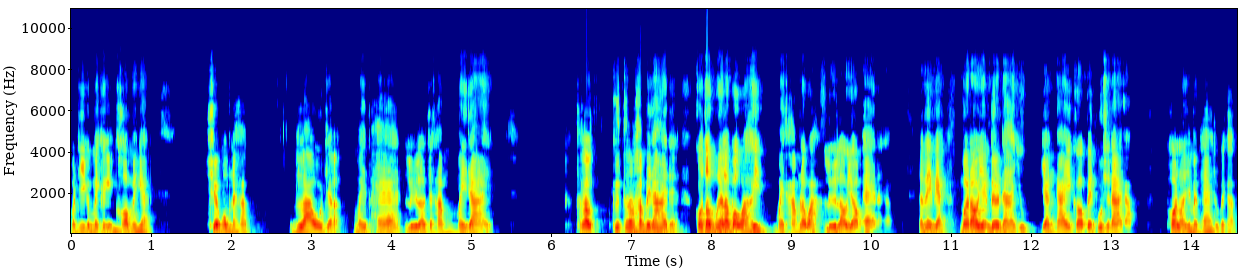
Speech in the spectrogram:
บางทีก็ไม่เก่งคอมอย่างเงี้ย เชื่อผมนะครับ เราจะไม่แพ้หรือเราจะทำไม่ได้ ถ้าเราคือถ้าเราทำไม่ได้เนี่ย ก็ต่อเมื่อเราบอกว่าเฮ้ยไม่ทำแล้วว่ะหรือเรายอมแพ้นะครับนั่นเองเนี่ยเมื่อเรายังเดินหน้าอยู่ยังไงก็เป็นผู้ชนะครับ เพราะเรายังไม่แพ้ถูกไหมครับ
